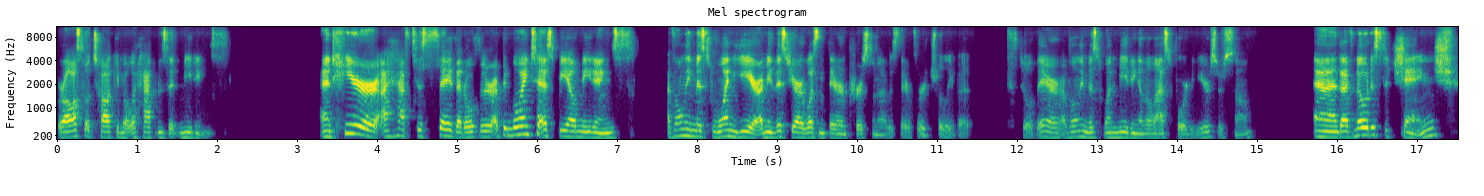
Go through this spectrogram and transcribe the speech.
we're also talking about what happens at meetings. And here I have to say that over, I've been going to SBL meetings. I've only missed one year. I mean, this year I wasn't there in person, I was there virtually, but still there. I've only missed one meeting in the last 40 years or so. And I've noticed a change,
